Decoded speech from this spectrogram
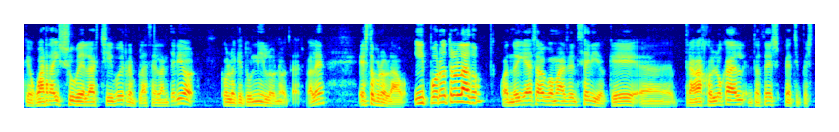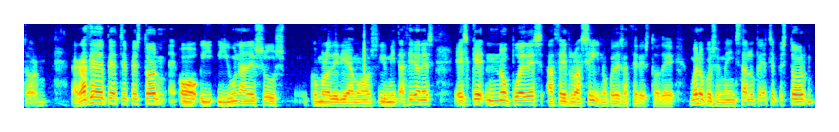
que guarda y sube el archivo y reemplaza el anterior, con lo que tú ni lo notas, ¿vale? Esto por un lado. Y por otro lado, cuando ya es algo más en serio que eh, trabajo en local, entonces PHP Storm. La gracia de PHP Storm, eh, y, una de sus, como lo diríamos, limitaciones, es que no puedes hacerlo así, no puedes hacer esto de, bueno, pues me instalo PHP Storm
